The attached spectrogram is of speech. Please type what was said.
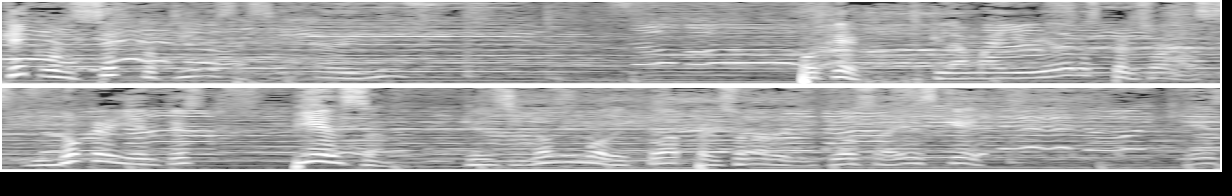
¿Qué concepto tienes acerca de Dios? ¿Por qué? Porque la mayoría de las personas no creyentes piensan que el sinónimo de toda persona religiosa es que es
